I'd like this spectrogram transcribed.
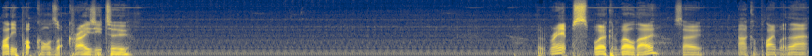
Bloody popcorn's like crazy too. The ramp's working well though, so can't complain with that.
